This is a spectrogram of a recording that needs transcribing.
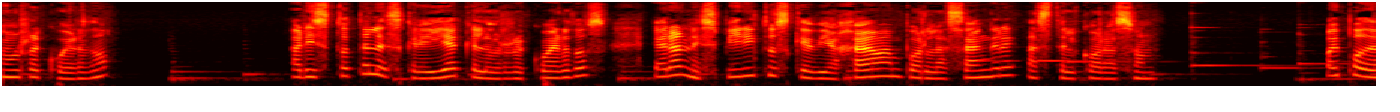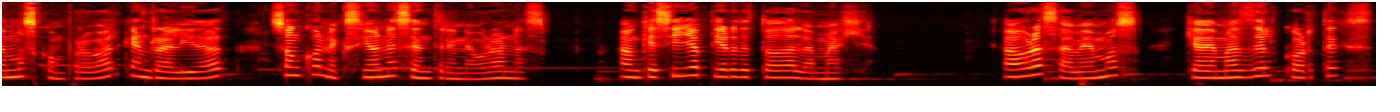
Un recuerdo? Aristóteles creía que los recuerdos eran espíritus que viajaban por la sangre hasta el corazón. Hoy podemos comprobar que en realidad son conexiones entre neuronas, aunque sí ya pierde toda la magia. Ahora sabemos que además del córtex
